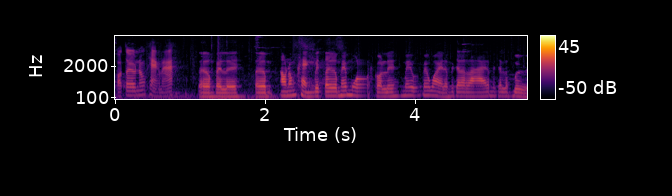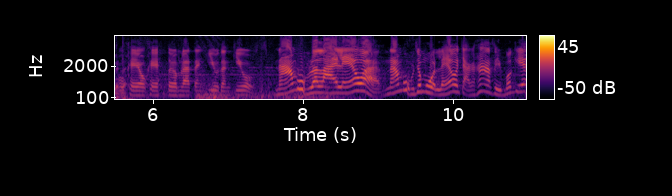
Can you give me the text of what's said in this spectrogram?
ขอเติมน้ำแข็งนะ เติมไปเลย เติมเอาน้ำแข็งไปเติมให้หมดก่อนเลย ไม่ไม่ไหวแล้วมันจะละลายแล้วมันจะระเบิดโออะเค โอเค เติมแล้ว thank you thank you น้ำผมละลายแล้วอะ น้ำผมจะหมดแล้วจาก 50 เมื่อกี้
